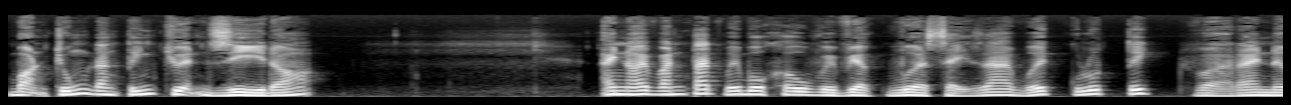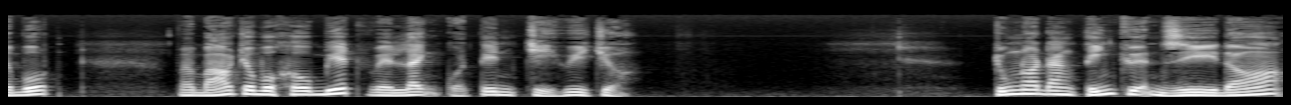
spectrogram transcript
bọn chúng đang tính chuyện gì đó. Anh nói vắn tắt với Bô Khâu về việc vừa xảy ra với Klutik và Rainerbos và báo cho Bô Khâu biết về lệnh của tên chỉ huy trưởng. Chúng nó đang tính chuyện gì đó.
